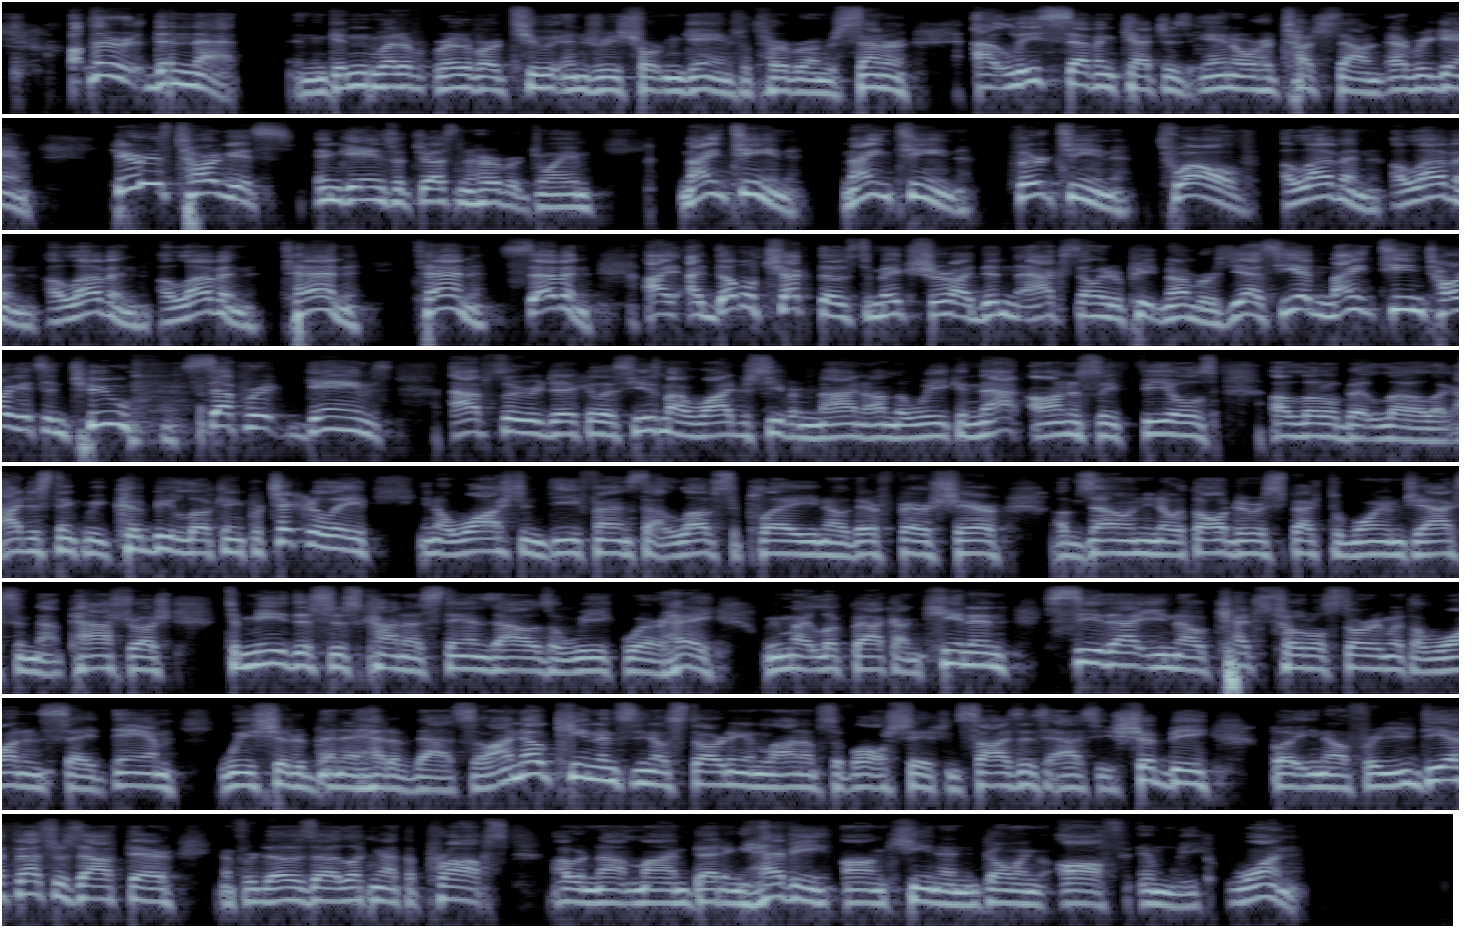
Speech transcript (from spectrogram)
Other than that, and getting rid of, our two injury shortened games with Herbert under center, at least seven catches and or a touchdown every game. Here is targets in games with Justin Herbert, Dwain. 19, 19, 13, 12, 11, 11, 11, 11, 10, 10, 7. I, I double checked those to make sure I didn't accidentally repeat numbers. Yes, he had 19 targets in two separate games. Absolutely ridiculous. He is my wide receiver nine on the week. And that honestly feels a little bit low. Like I just think we could be looking, particularly, you know, Washington defense that loves to play, you know, their fair share of zone, you know, with all due respect to William Jackson, that pass rush. To me, this just kind of stands out as a week where, hey, we might look back on Keenan, see that, you know, catch total starting with a one and say, damn, we should have been ahead of that. So I know Keenan's, you know, starting in lineups of all shapes and sizes as he should be. But, you know, for you DFSers out there and for those uh, looking at the props, I would not mind betting heavy on Keenan going off in week one.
